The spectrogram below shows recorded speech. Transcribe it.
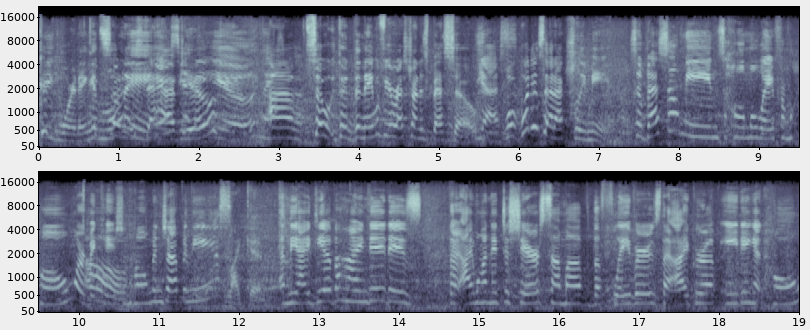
Good morning. Good it's so nice to morning. have Nice you. you. Nice Um, so the, the name of your restaurant is Bessou. Yes. What, what does that actually mean? So besso means home away from home or vacation Oh. home in Japanese. Like it. And the idea behind it is that I wanted to share some of the flavors that I grew up eating at home.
